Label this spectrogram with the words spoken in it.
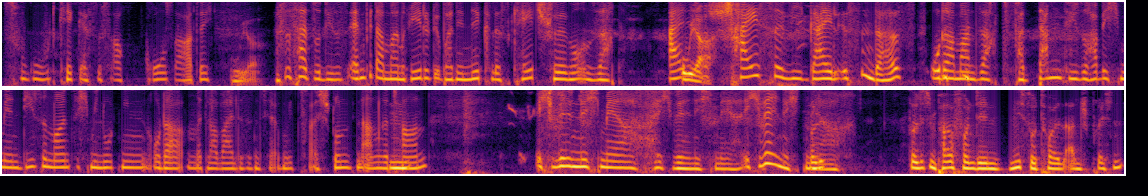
Zu gut. Kick-Ass ist auch großartig. Oh ja. Es ist halt so dieses, entweder man redet über die Nicolas Cage-Filme und sagt, Alter, Oh ja. scheiße, wie geil ist denn das? Oder man sagt, verdammt, wieso habe ich mir in diese 90 Minuten oder mittlerweile sind es ja irgendwie zwei Stunden angetan? Mhm. Ich will nicht mehr, ich will nicht mehr, ich will nicht Soll ich- mehr. Soll ich ein paar von den nicht so tollen ansprechen?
